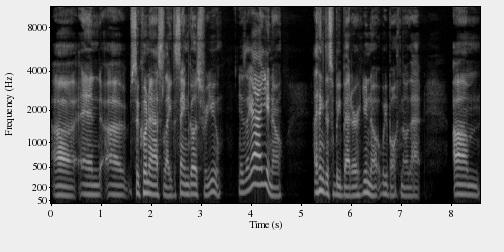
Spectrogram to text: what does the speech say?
Uh, and uh, Sukuna asks like the same goes for you. He's like, ah, you know, I think this will be better. You know, we both know that. Um,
